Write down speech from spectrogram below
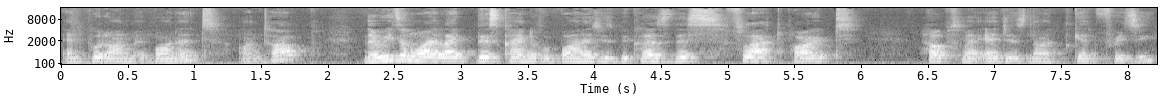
and put on my bonnet on top. The reason why I like this kind of a bonnet is because this flat part helps my edges not get frizzy.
